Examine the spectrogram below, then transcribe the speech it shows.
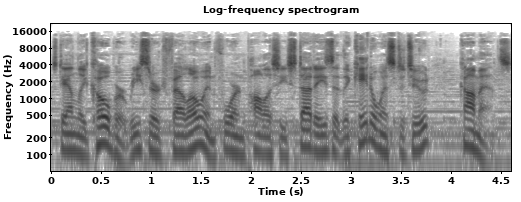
Stanley Kober, Research Fellow in Foreign Policy Studies at the Cato Institute, comments.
